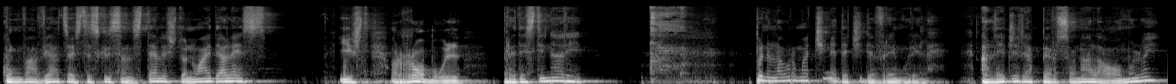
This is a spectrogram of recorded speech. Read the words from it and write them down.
Cumva viața este scrisă în stele și tu nu ai de ales. Ești robul predestinării. Până la urmă, cine decide vremurile? Alegerea personală a omului?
